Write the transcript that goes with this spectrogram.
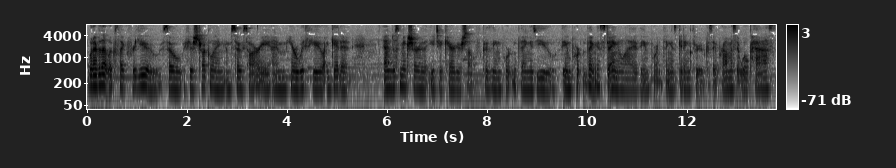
Whatever that looks like for you. So if you're struggling, I'm so sorry. I'm here with you. I get it and just make sure that you take care of yourself because the important thing is you. The important thing is staying alive. The important thing is getting through because I promise it will pass.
